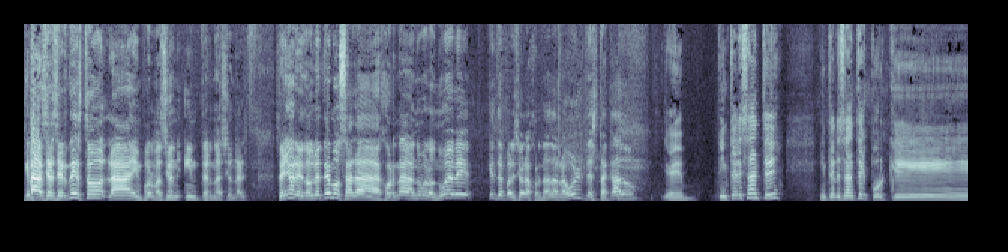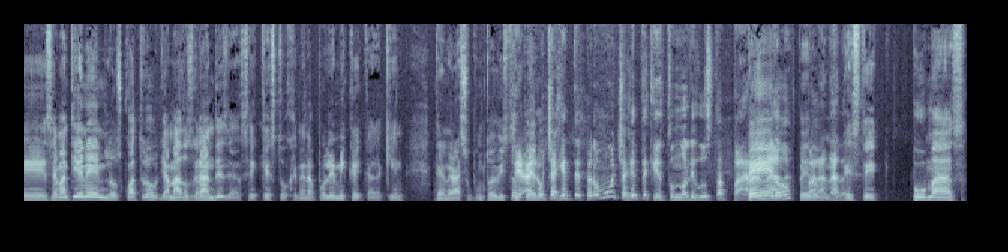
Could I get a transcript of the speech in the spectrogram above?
Gracias, Ernesto. La información internacional. Señores, nos metemos a la jornada número 9. ¿Qué te pareció la jornada, Raúl? ¿Destacado? Eh, interesante, interesante porque se mantienen los cuatro llamados grandes. Ya sé que esto genera polémica y cada quien tendrá su punto de vista. Sí, hay pero, mucha gente, pero mucha gente que esto no le gusta para pero, nada. pero, para nada. este, Pumas,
